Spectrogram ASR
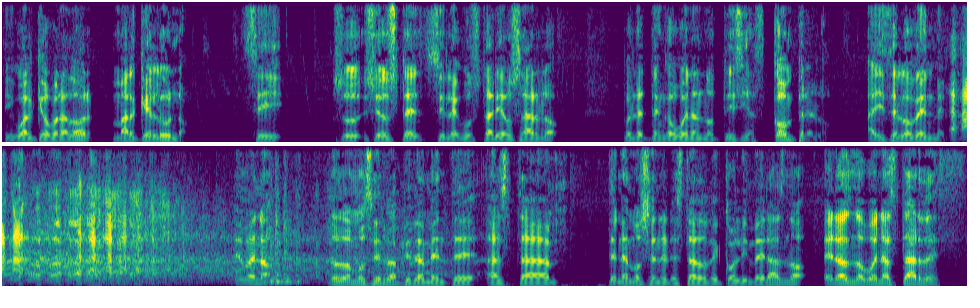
igual que Obrador, marque el 1. Si, si usted si le gustaría usarlo, pues le tengo buenas noticias. Cómprelo. Ahí se lo venden. y bueno, nos vamos a ir rápidamente hasta tenemos en el estado de Colima. Erasno, Erasno, buenas tardes.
